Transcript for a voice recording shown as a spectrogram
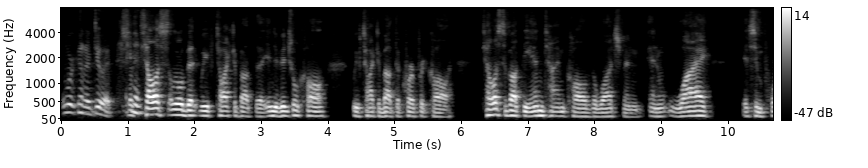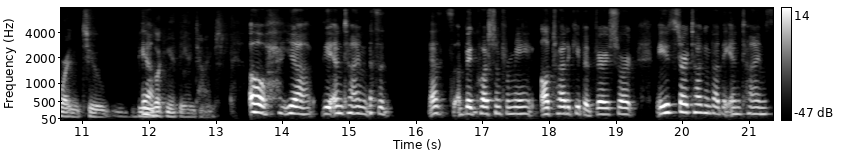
we're gonna do it. So tell us a little bit. We've talked about the individual call. We've talked about the corporate call. Tell us about the end time call of the watchman and why it's important to be yeah. looking at the end times. Oh yeah, the end time. That's a that's a big question for me. I'll try to keep it very short. You start talking about the end times,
